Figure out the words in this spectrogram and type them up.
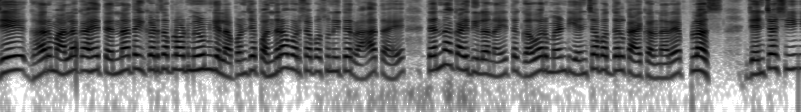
जे घर मालक आहे त्यांना तर इकडचा प्लॉट मिळून गेला. पण जे पंधरा वर्षापासून इथे राहत आहे त्यांना काही दिलं नाही. तर गव्हर्मेंट यांच्याबद्दल काय करणार आहे? प्लस ज्यांच्याशी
